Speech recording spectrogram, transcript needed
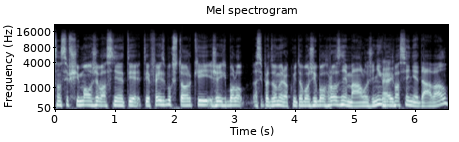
som si všimol, že vlastne tie, tie Facebook storky, že ich bolo, asi pred dvomi rokmi to bolo, že ich bolo hrozne málo, že nikto Hej. ich vlastne nedával,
